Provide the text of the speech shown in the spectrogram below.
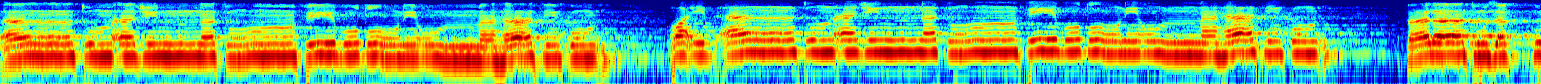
أَنْتُمْ أَجِنَّةٌ فِي بُطُونِ أُمَّهَاتِكُمْ واذا أَنْتُمْ أَجِنَّةٌ فِي بُطُونِ أُمَّهَاتِكُمْ فلا تزكوا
